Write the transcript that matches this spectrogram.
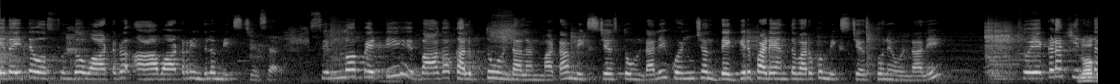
ఏదైతే వస్తుందో వాటర్ ఆ వాటర్ ఇందులో మిక్స్ చేశారు. సిమ్లో పెట్టి బాగా కలుపుతూ ఉండాలన్నమాట. మిక్స్ చేస్తూ ఉండాలి. కొంచెం దగ్గర పడేంత వరకు మిక్స్ చేస్తూనే ఉండాలి. సో ఎక్కడ కింద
